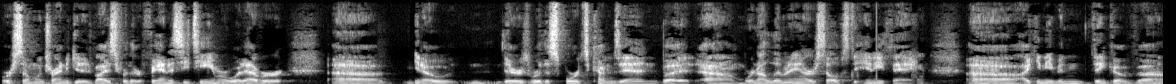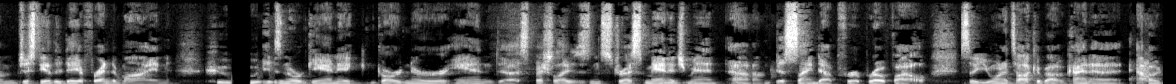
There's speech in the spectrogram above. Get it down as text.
or someone trying to get advice for their fantasy team or whatever. Uh, you know, there's where the sports comes in, but um, we're not limiting ourselves to anything. Uh, I can even think of um, just the other day a friend of mine who is an organic gardener and uh, specializes in stress management, um, just signed up for a profile. So you want to talk about kind of out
